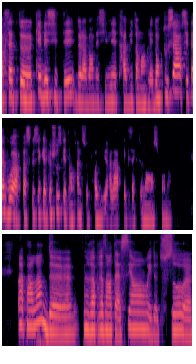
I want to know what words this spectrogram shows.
par cette euh, québécité de la bande dessinée traduite en anglais. Donc tout ça, c'est à voir parce que c'est quelque chose qui est en train de se produire là exactement en ce moment. En parlant de représentation et de tout ça, euh,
